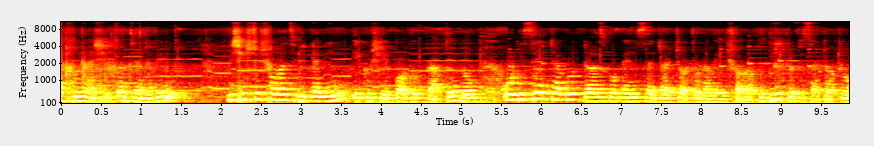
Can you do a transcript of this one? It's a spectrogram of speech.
এখন আশীর্বাদ জানাবেন। বিশিষ্ট সমাজ বিজ্ঞানী একুশে পদকপ্রাপ্ত এবং ওডিসিয়ান ঠাকুর ডান্স মুভমেন্ট সেন্টার চট্টগ্রামের সভাপতি প্রফেসর ডক্টর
